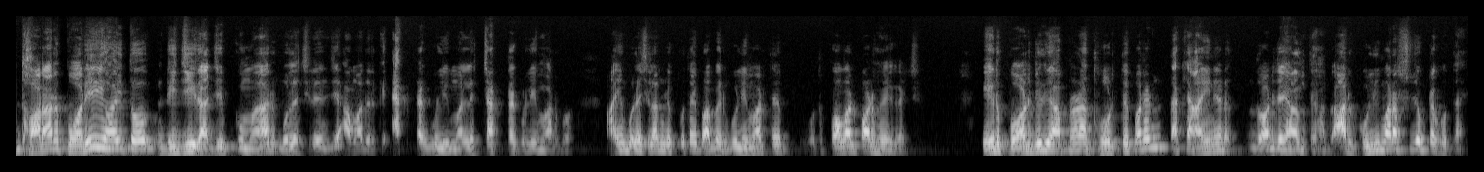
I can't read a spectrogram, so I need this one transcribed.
ধরার পরেই হয়তো ডিজি রাজীব কুমার বলেছিলেন যে, আমাদেরকে একটা গুলি মারলে চারটা গুলি মারবো। আমি বলেছিলাম যে, কোথায় পাবেন গুলি মারতে? ও তো পগার পার হয়ে গেছে। এরপর যদি আপনারা ধরতে পারেন, তাকে আইনের দরজায় আনতে হবে। আর গুলি মারার সুযোগটা কোথায়?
